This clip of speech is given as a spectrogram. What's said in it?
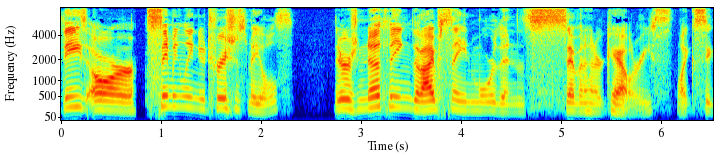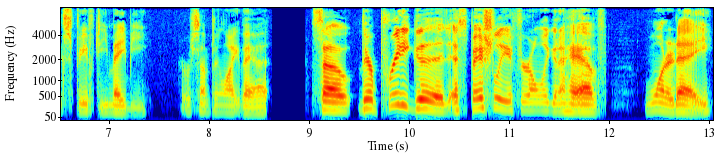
these are seemingly nutritious meals. There's nothing that I've seen more than 700 calories, like 650 maybe, or something like that. So they're pretty good, especially if you're only going to have one a day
